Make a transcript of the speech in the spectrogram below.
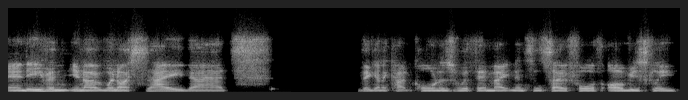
And even, you know, when I say that they're going to cut corners with their maintenance and so forth, obviously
